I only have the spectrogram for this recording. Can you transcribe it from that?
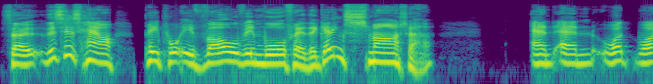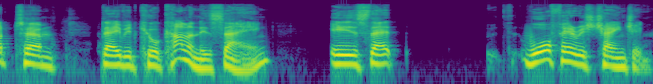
So this is how people evolve in warfare. They're getting smarter, and and what what um, David Kilcullen is saying is that warfare is changing.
